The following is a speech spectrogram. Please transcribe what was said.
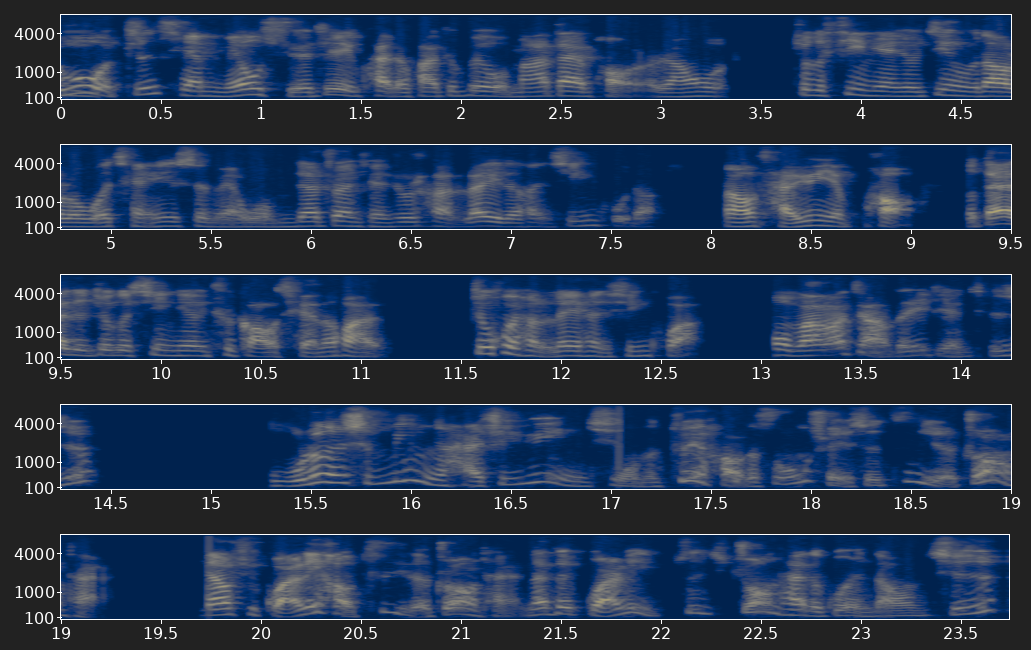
如果我之前没有学这一块的话，就被我妈带跑了，然后这个信念就进入到了我潜意识里面。我们家赚钱就是很累的，很辛苦的，然后财运也不好。我带着这个信念去搞钱的话，就会很累很辛苦啊。我妈妈讲的一点，其实无论是命还是运气，我们最好的风水是自己的状态，你要去管理好自己的状态。那在管理自己状态的过程当中，其实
